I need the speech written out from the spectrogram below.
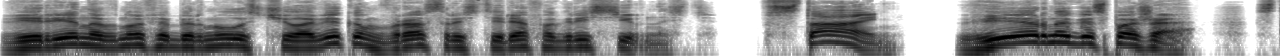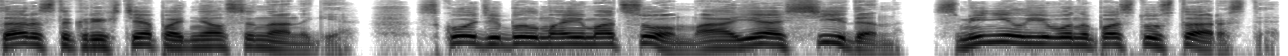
Верена вновь обернулась человеком, в раз растеряв агрессивность. «Встань!» «Верно, госпожа!» Староста кряхтя поднялся на ноги. «Скоди был моим отцом, а я Сидан. Сменил его на посту старосты.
